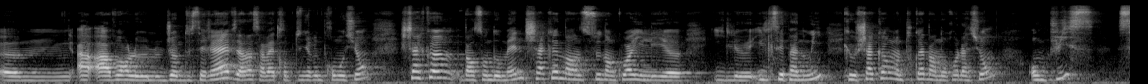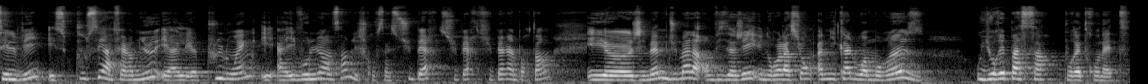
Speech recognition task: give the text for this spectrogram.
euh, avoir le, job de ses rêves, il y en a, ça va être obtenir une promotion. Chacun dans son domaine, chacun dans ce dans quoi il est, il, il s'épanouit, que chacun, en tout cas dans nos relations, on puisse s'élever et se pousser à faire mieux et à aller plus loin et à évoluer ensemble. Et je trouve ça super super super important. Et euh, j'ai même du mal à envisager une relation amicale ou amoureuse où il n'y aurait pas ça pour être honnête.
